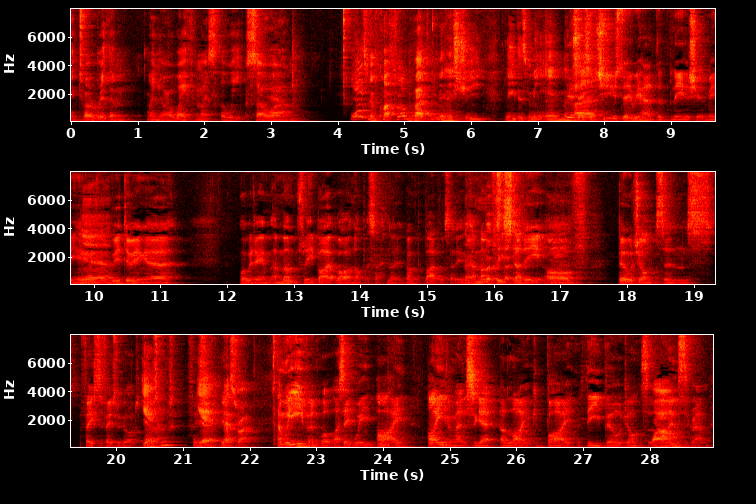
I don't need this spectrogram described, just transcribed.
into a rhythm when you're away for most of the week. So Yeah. um, yeah, it's been quite fun. We've had the ministry leaders meeting. Yes, uh, so Tuesday we had the leadership meeting. Yeah. We're doing a what we're doing a monthly Bible. Well, not sorry, no a Bible study. No, a monthly study. study, Yeah. of Bill Johnson's Face to Face with God. Yeah. What's called? Face yeah, that's right. And we even, well, I say we, I, I even managed to get a like by the Bill Johnson Wow. on Instagram.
